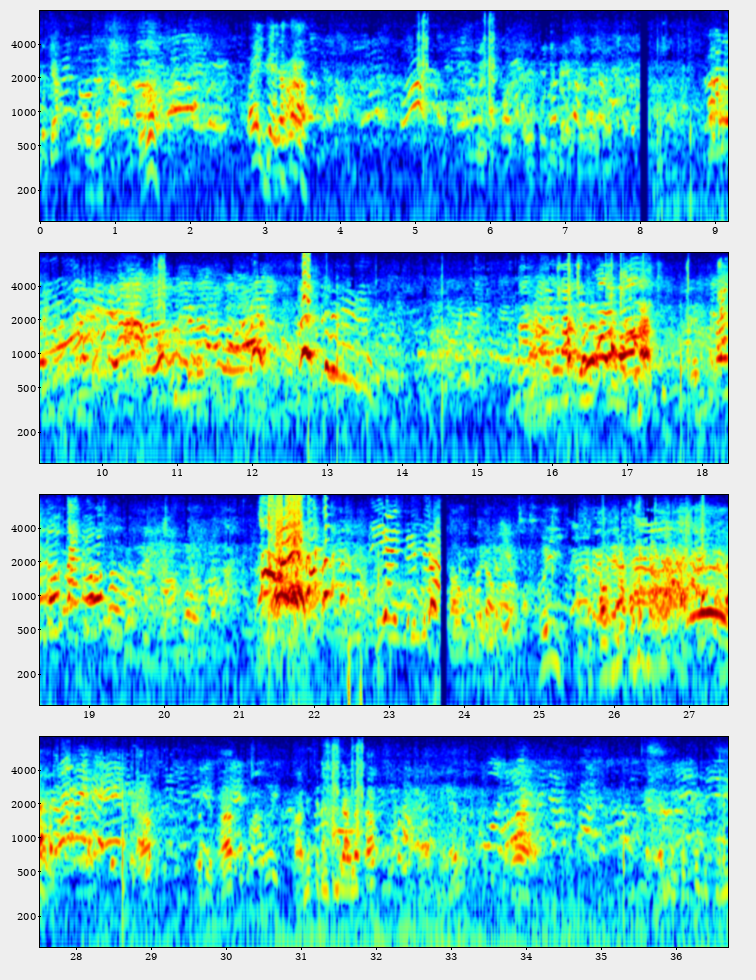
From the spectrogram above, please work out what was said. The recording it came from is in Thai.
เมื่อกี้ใช่ไหมเออไอ้เอะ เฮ้ยเอาขอนี่กันใส่ไว้ครับ ตังลูกตังลูก เต่าเขาไม่เต่าเฮ้ยเอาเนี่ยเขาพิมพ์มาแล้วครับระเบียบ พักฐานนี้จะดูกีดังนะครับครับแขนว่าแขนมีคนขึ้นไปตี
